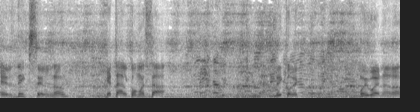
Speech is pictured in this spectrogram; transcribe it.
el Dixel, ¿no? ¿Qué tal? ¿Cómo está? Rico, de- muy buena, ¿no?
